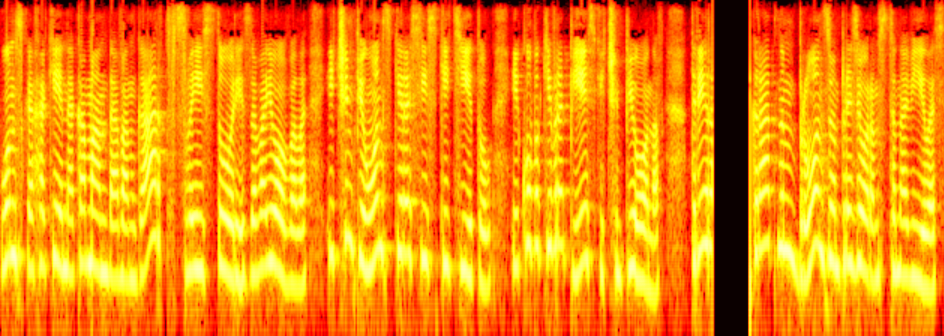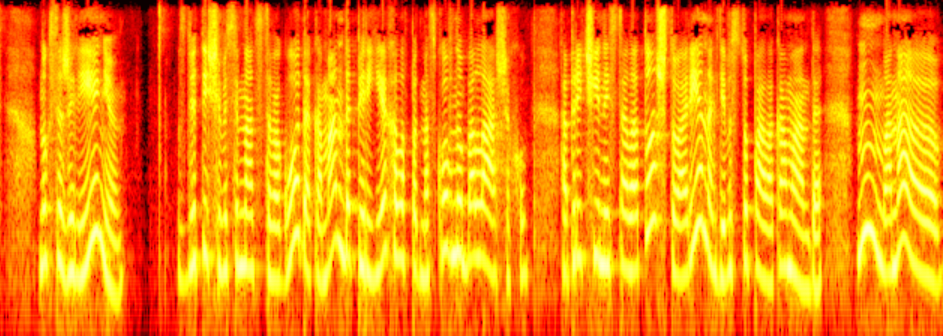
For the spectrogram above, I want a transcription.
Омская хоккейная команда «Авангард» в своей истории завоевывала и чемпионский российский титул, и Кубок европейских чемпионов. Трикратным бронзовым призером становилась. Но, к сожалению, с 2018 года команда переехала в подмосковную Балашиху. А причиной стало то, что арена, где выступала команда, она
